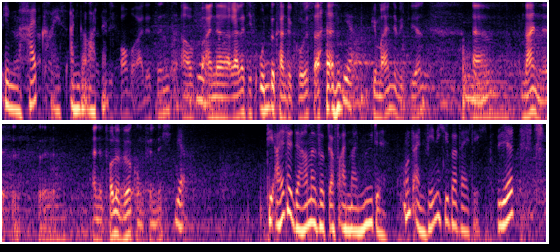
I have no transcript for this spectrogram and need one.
im Halbkreis angeordnet. Vorbereitet sind auf eine relativ unbekannte Größe an Gemeindemitgliedern. Ähm, nein, es ist äh, eine tolle Wirkung, finde ich. Ja. Die alte Dame wirkt auf einmal müde und ein wenig überwältigt. Jetzt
